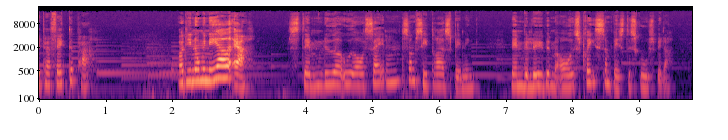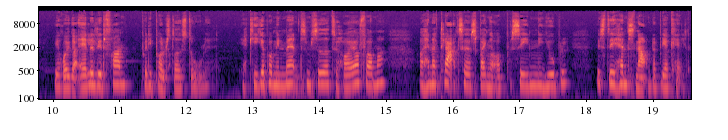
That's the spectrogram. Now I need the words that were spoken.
Det perfekte par. Og de nominerede er... Stemmen lyder ud over salen, som sidder af spænding. Hvem vil løbe med årets pris som bedste skuespiller? Vi rykker alle lidt frem på de polstrede stole. Jeg kigger på min mand, som sidder til højre for mig, og han er klar til at springe op på scenen i jubel, hvis det er hans navn, der bliver kaldt.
